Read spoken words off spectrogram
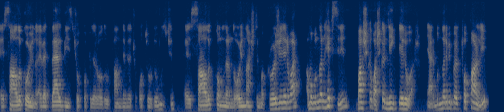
e, sağlık oyunu. Evet Wellbees çok popüler oldu. Bu pandemide çok oturduğumuz için. E, sağlık konularında oyunlaştırma projeleri var. Ama bunların hepsinin başka başka linkleri var. Yani bunları bir böyle toparlayıp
